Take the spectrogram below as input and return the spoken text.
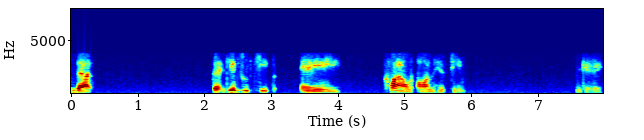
that that Gibbs would keep a clown on his team. Okay,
